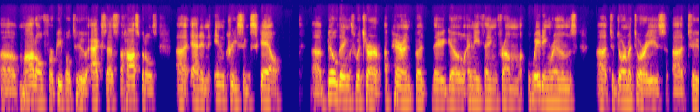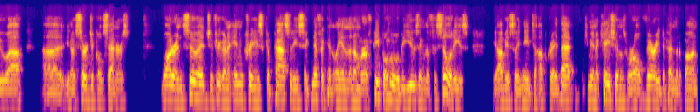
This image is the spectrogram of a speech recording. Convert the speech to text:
uh, model for people to access the hospitals at an increasing scale? buildings which are apparent, but they go anything from waiting rooms to dormitories to you know surgical centers water and sewage, if you're going to increase capacity significantly in the number of people who will be using the facilities, you obviously need to upgrade that. Communications, we're all very dependent upon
